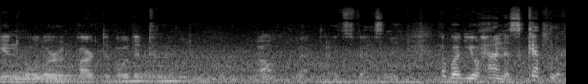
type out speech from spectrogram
in whole or in part, devoted to it. Well, that, that's fascinating. How about Johannes Kepler?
